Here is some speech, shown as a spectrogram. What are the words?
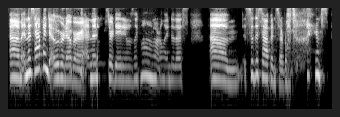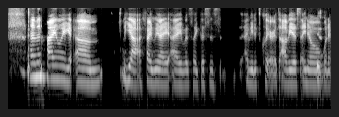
Um, and this happened over and over. And then we start dating. I was like, well, I'm not really into this. Um, so this happened several times. and then finally, um, yeah, finally I, I was like, this is, I mean, it's clear, it's obvious. I know yeah. what I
